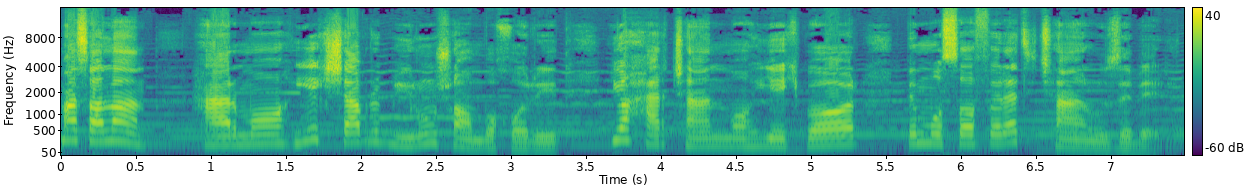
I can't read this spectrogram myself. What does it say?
مثلا هر ماه یک شب رو بیرون شام بخورید یا هر چند ماه یک بار به مسافرتی چند روزه برید.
